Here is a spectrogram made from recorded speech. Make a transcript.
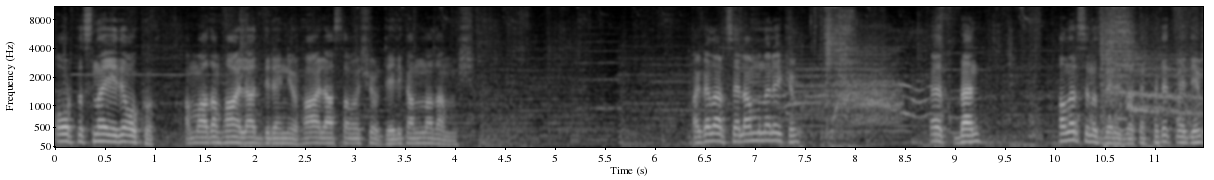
ortasına yedi oku. Ama adam hala direniyor. Hala savaşıyor. Delikanlı adammış. Agalar selamun aleyküm. Evet ben. Tanırsınız beni zaten. Fethetmediğim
